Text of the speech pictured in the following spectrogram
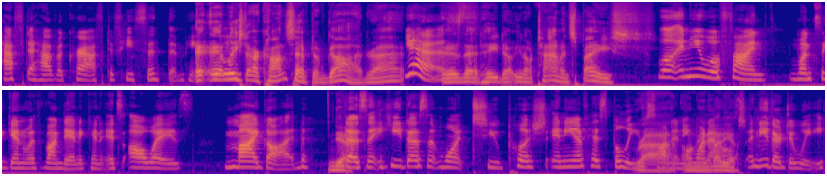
have to have a craft if he sent them here. At least our concept of God, right? yes. Is that he, don't, you know, time and space. well, and you will find once again with von Daniken, it's always my God. Yeah. Doesn't he doesn't want to push any of his beliefs Right, on on anyone anybody else, else. and neither do we.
